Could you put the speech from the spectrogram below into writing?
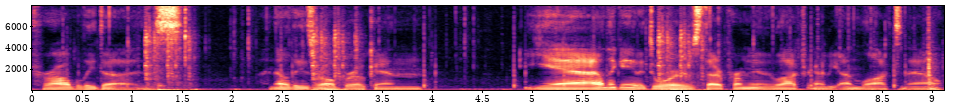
Probably does. I know these are all broken. Yeah, I don't think any of the doors that are permanently locked are going to be unlocked now.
